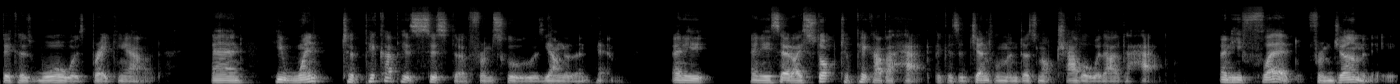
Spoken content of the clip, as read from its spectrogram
because war was breaking out, and he went to pick up his sister from school, who was younger than him, and he and he said, I stopped to pick up a hat because a gentleman does not travel without a hat. And he fled from Germany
